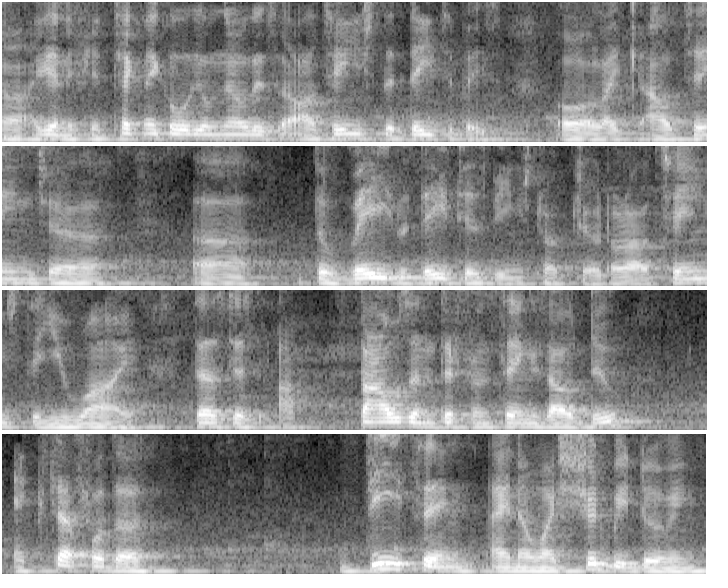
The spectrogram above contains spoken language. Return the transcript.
uh, again. If you're technical, you'll know this. I'll change the database, or like I'll change uh, uh, the way the data is being structured, or I'll change the UI. There's just a thousand different things I'll do, except for the the thing I know I should be doing.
